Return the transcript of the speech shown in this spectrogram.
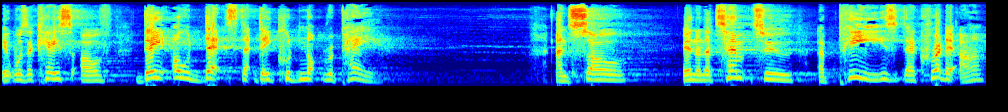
it was a case of they owed debts that they could not repay. And so, in an attempt to appease their creditor,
